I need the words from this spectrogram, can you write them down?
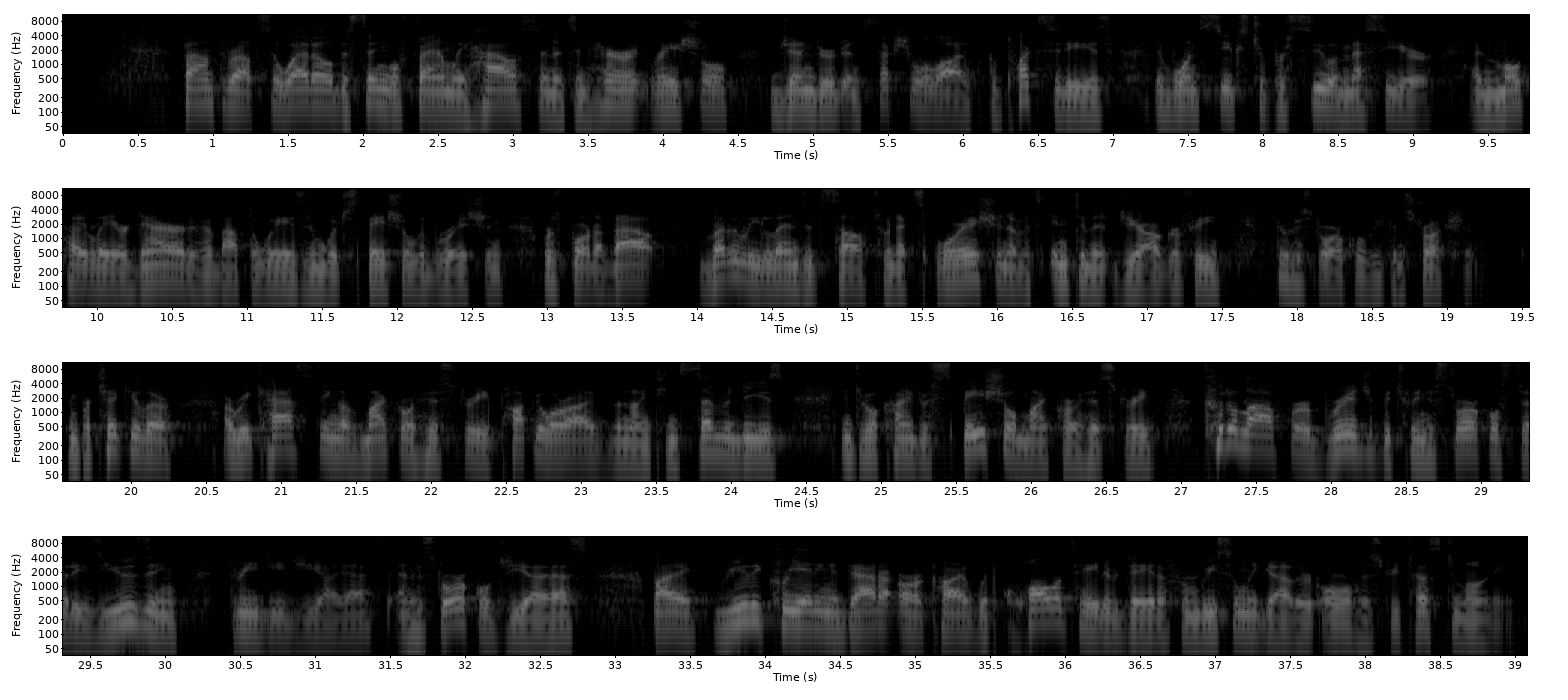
Found throughout Soweto, the single-family house and its inherent racial, gendered, and sexualized complexities if one seeks to pursue a messier and multi-layered narrative about the ways in which spatial liberation was brought about readily lends itself to an exploration of its intimate geography through historical reconstruction. In particular, a recasting of microhistory popularized in the 1970s into a kind of spatial microhistory could allow for a bridge between historical studies using 3D GIS and historical GIS by really creating a data archive with qualitative data from recently gathered oral history testimony.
